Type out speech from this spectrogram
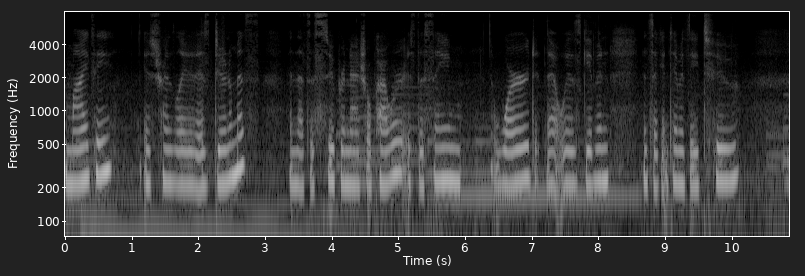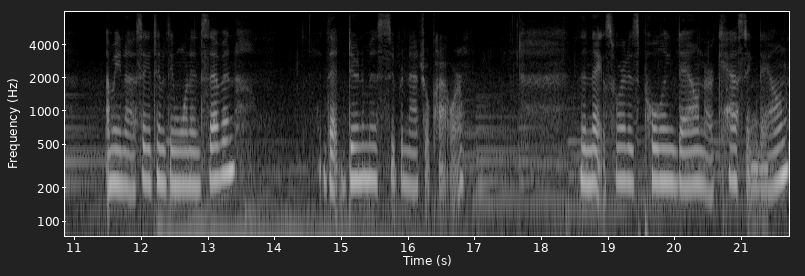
Mighty is translated as dunamis, and that's a supernatural power. It's the same word that was given in 2 Timothy 2. I mean, uh, 2 Timothy 1 and 7. That dunamis supernatural power. The next word is pulling down or casting down.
